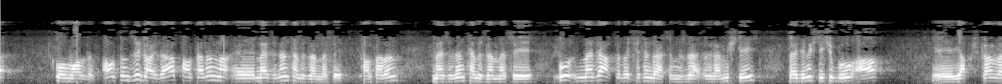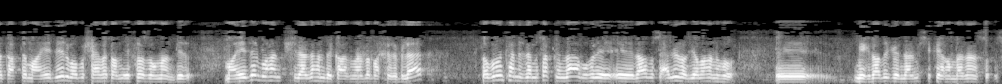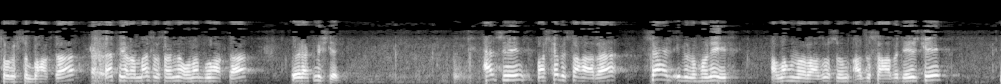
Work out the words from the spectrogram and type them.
olmalıdır. Altıncı qayda paltarın e, məzidən təmizlənməsi. Paltarın məzidən təmizlənməsi. Bu məzi haqqında keçən dərsimizdə öyrənmişdik və demişdik ki, bu ağ, e, yapışqan və qatı mayedir və bu şəhvət adında ifraz olunan bir mayedir. Bu həm kişilərdə, həm də qadınlarda baş verə bilər. Və bunun təmizlənməsi haqqında Əbu e, daha doğrusu Əli radiyallahu anhu e, miqdadı göndərmişdi Peyğəmbərdən soruşsun bu haqda və Peyğəmbər s.ə.v ona bu haqda öyrətmişdir. Həmçinin başqa bir sahabə Səhl ibn Huneyf Allah ondan razı olsun adlı sahabə deyir ki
